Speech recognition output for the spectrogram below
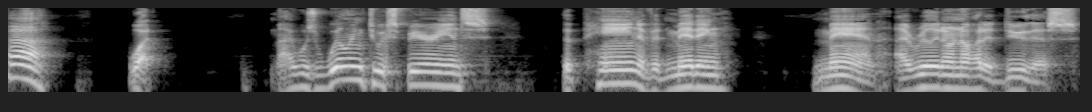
ah, what? I was willing to experience the pain of admitting, man, I really don't know how to do this.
